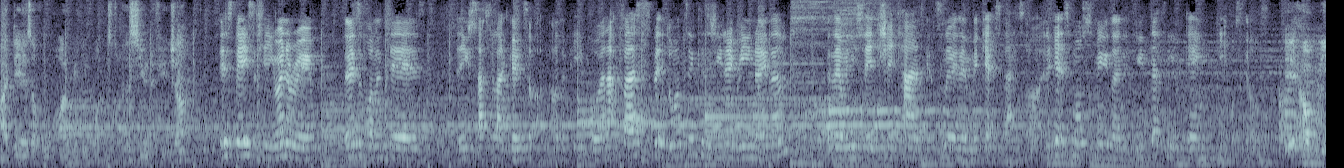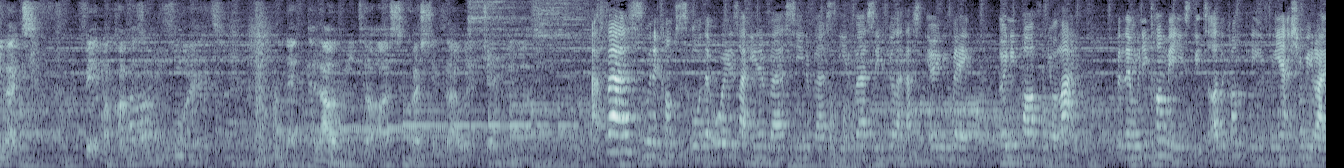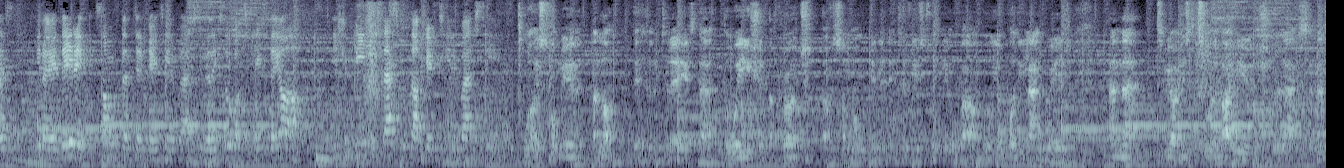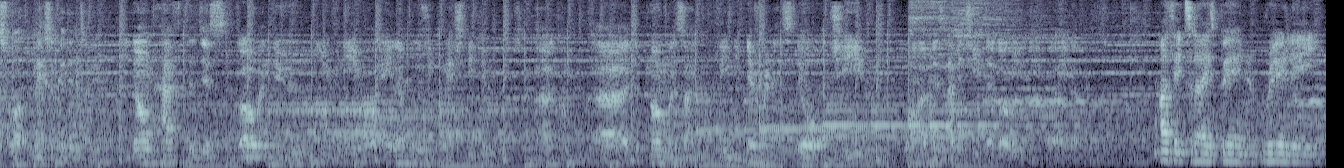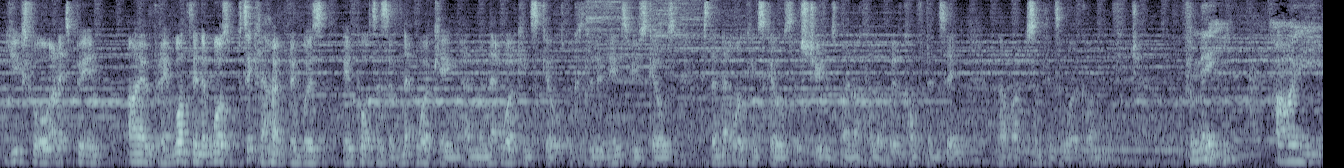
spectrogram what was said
ideas of what I really want to pursue in the future. It's basically you're in a room, loads of volunteers, and you just have to like go to other people. And at first it's a bit daunting because you don't really know them. But then when you say shake hands, get to know them, it gets better and it gets more smooth and you definitely gain people skills. It helped me like fit in my comfort zone more and it allowed me to ask questions that I wouldn't generally ask. At first, when it comes to school, they're always like university, university, university. You feel like that's the only way, only path in your life. But then when you come here, you speak to other companies, and you actually realise, you know, they didn't, Some of them didn't go to university, but they still got to place they are. You can be successful without going to university. What has taught me a lot today is that the way you should approach someone in an interview has taught me all about all your body language, and that to be honest, it's all about you. You should relax, and that's what makes a good interview. You don't have to just go and do uni or a levels you can actually do uh, diploma is something completely different and still achieve what others have achieved at go I think today has been really useful and it's been eye-opening. One thing that was particularly eye-opening was the importance of networking and the networking skills because they do the interview skills, it's the networking skills that students may lack a little bit of confidence in and that might be something to work on in the future. For me, I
